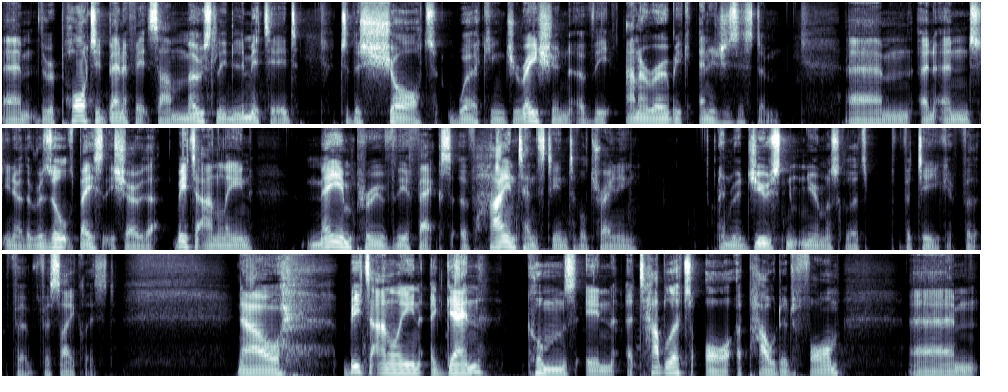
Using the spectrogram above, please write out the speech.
um, the reported benefits are mostly limited to the short working duration of the anaerobic energy system. Um, and, and, you know, the results basically show that beta alanine may improve the effects of high intensity interval training and reduce neuromuscular fatigue for, for, for cyclists. Now, beta alanine again comes in a tablet or a powdered form. Um,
